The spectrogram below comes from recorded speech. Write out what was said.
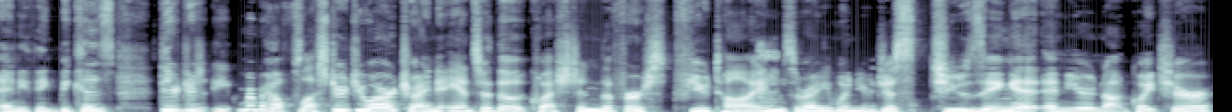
anything because they're just remember how flustered you are trying to answer the question the first few times, right? When you're just choosing it and you're not quite sure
